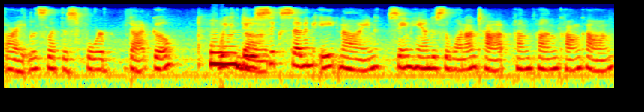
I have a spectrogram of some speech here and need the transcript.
All right, let's let this four dot go. Four We can do six, seven, eight, nine, same hand as the one on top, pung pung, kong kong.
